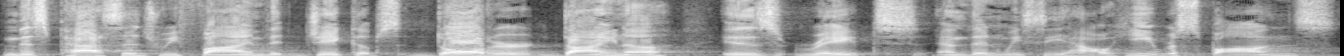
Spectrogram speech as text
In this passage, we find that Jacob's daughter, Dinah, is raped, and then we see how he responds,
